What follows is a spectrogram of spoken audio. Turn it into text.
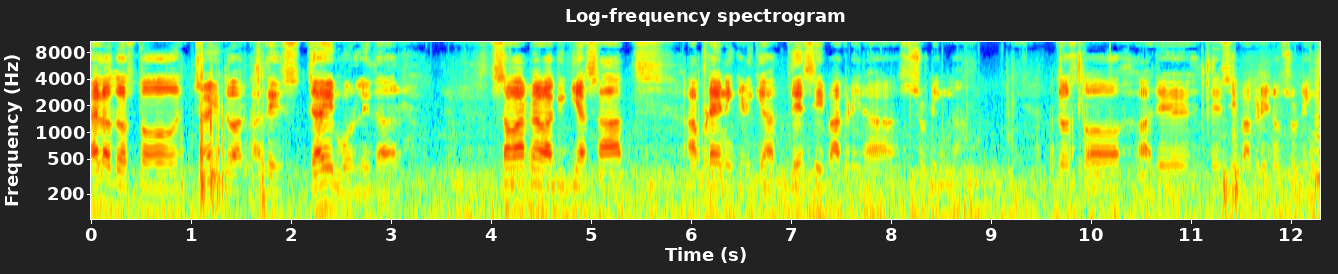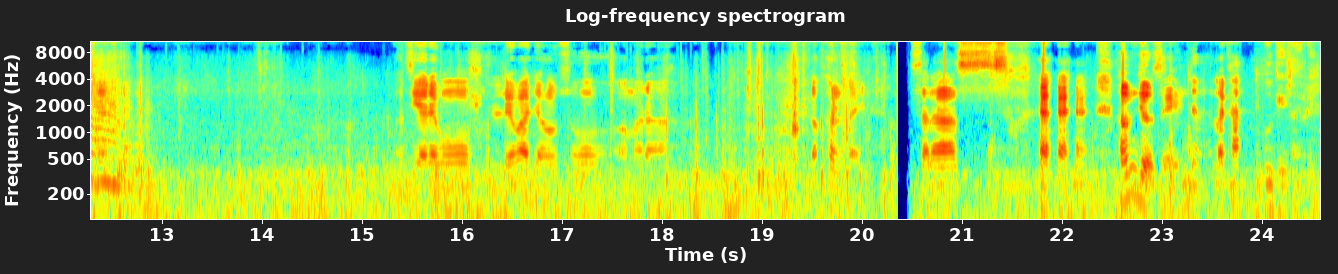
હેલો દોસ્તો જય દ્વારકાધીશ જય મુરલીધર. સવારના વાગી ગયા સાત. આપણે નીકળી ગયા દેશી પાઘડીના શૂટિંગમાં. દોસ્તો આજે દેશી પાઘડીનું શૂટિંગ છે. અત્યારે હું લેવા જાઉં છું અમારા લખનભાઈને. સરસ. સમજો છે સમજો લખા? બુદ્ધિશાળી.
